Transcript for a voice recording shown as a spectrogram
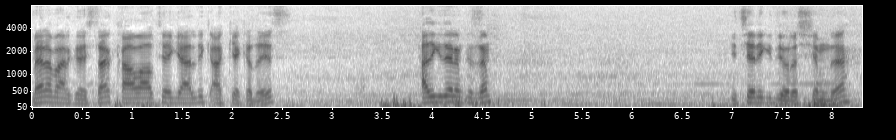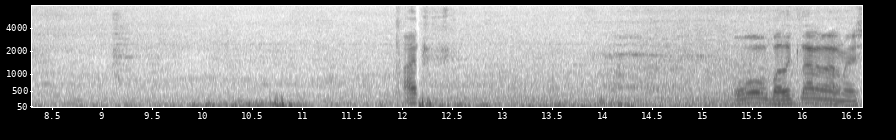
Merhaba arkadaşlar. Kahvaltıya geldik. Akyaka'dayız. Hadi gidelim kızım. İçeri gidiyoruz şimdi. Oo balıklar varmış.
